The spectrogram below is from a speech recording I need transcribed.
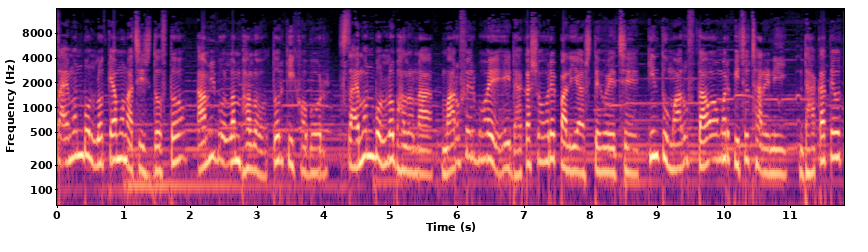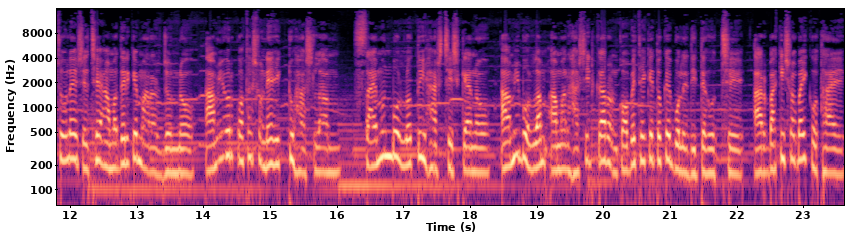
সাইমন বলল, কেমন আছিস দোস্ত? আমি বললাম, ভালো। তোর কি খবর? সাইমন বলল, ভালো না। মারুফের ভয়ে এই ঢাকা শহরে পালিয়ে আসতে হয়েছে। কিন্তু মারুফ তাও আমার পিছু ছাড়েনি। ঢাকাতেও চলে এসেছে আমাদেরকে মারার জন্য। আমি ওর কথা শুনে একটু হাসলাম। সাইমন বলল, তুই হাসছিস কেন? আমি বললাম, আমার হাসির কারণ কবে থেকে তোকে বলে দিতে হচ্ছে? আর বাকি সবাই কোথায়?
